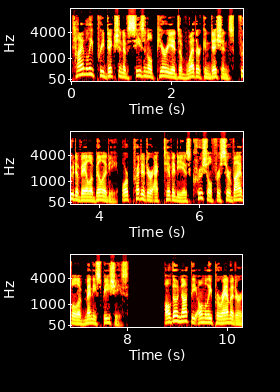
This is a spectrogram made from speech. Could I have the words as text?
Timely prediction of seasonal periods of weather conditions, food availability, or predator activity is crucial for survival of many species. Although not the only parameter,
